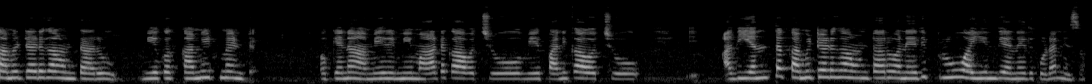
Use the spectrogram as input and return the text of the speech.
కమిటెడ్గా ఉంటారు మీ యొక్క కమిట్మెంట్ ఓకేనా మీరు మీ మాట కావచ్చు మీ పని కావచ్చు అది ఎంత కమిటెడ్గా ఉంటారు అనేది ప్రూవ్ అయ్యింది అనేది కూడా నిజం.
